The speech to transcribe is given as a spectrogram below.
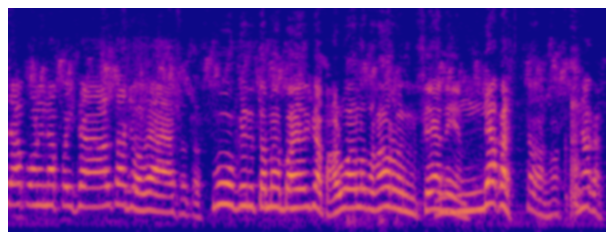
ચા પાણીના પૈસા આવતા જો હવે આયા છો તો. હું કીધું તમે બહાર ભાડું આલો તો સારું છે નહીં. ના કર. ના કર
